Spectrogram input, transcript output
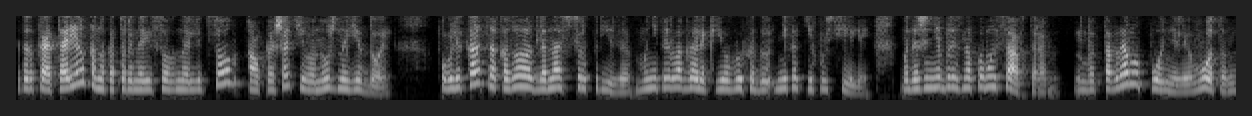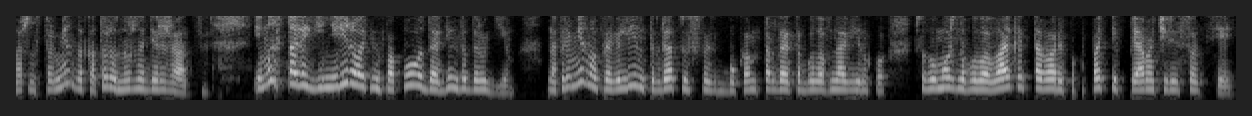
Это такая тарелка, на которой нарисовано лицо, а украшать его нужно едой. Публикация оказалась для нас сюрпризом. Мы не прилагали к ее выходу никаких усилий. Мы даже не были знакомы с автором. Вот тогда мы поняли, вот он, наш инструмент, за который нужно держаться. И мы стали генерировать инфоповоды один за другим. Например, мы провели интеграцию с Фейсбуком, тогда это было в новинку, чтобы можно было лайкать товары и покупать их прямо через соцсеть.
